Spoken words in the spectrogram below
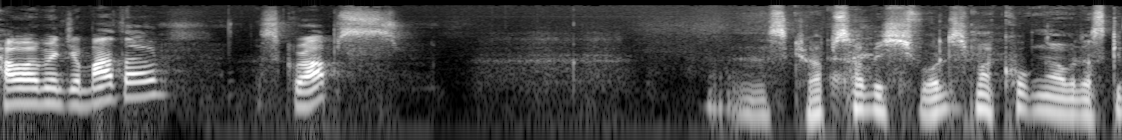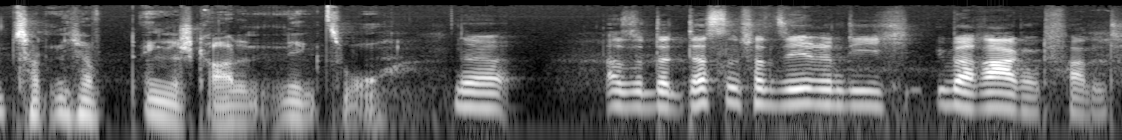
How I Met Your Mother, Scrubs, Äh, Scrubs habe ich, wollte ich mal gucken, aber das gibt's halt nicht auf Englisch gerade nirgendwo. Ja, also da, das sind schon Serien, die ich überragend fand.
